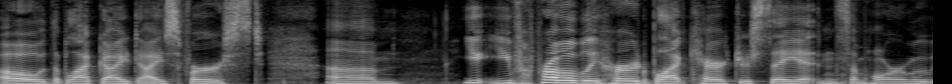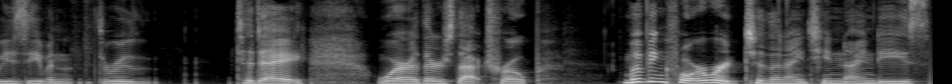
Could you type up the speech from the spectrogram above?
Oh, the black guy dies first. Um, you, you've probably heard black characters say it in some horror movies, even through today, where there's that trope. Moving forward to the 1990s,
